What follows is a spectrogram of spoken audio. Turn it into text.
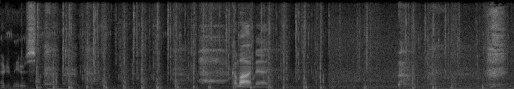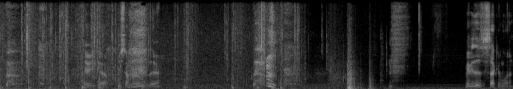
100 meters. Come on, man. There you go. You're somewhere over there. Maybe there's a second one.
